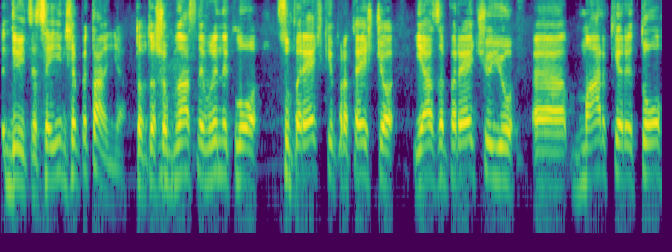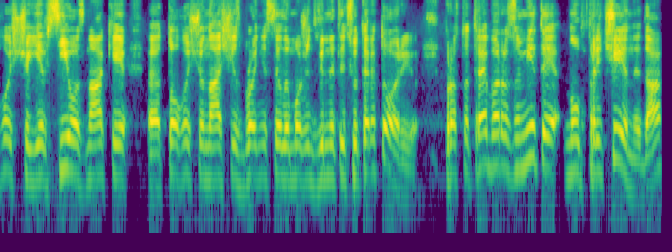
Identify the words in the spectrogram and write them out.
Дивіться, це інше питання. Тобто, щоб в нас не виникло суперечки про те, що я заперечую е, маркери того, що є всі ознаки е, того, що наші збройні сили можуть звільнити цю територію. Просто треба розуміти ну причини. Да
